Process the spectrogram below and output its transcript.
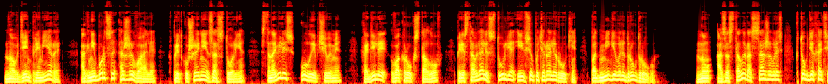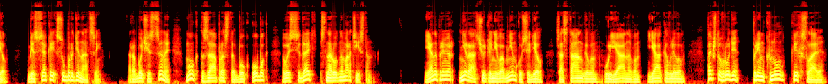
Но в день премьеры огнеборцы оживали в предвкушении застолья, становились улыбчивыми, ходили вокруг столов, переставляли стулья и все потирали руки, подмигивали друг другу. Ну, а за столы рассаживались кто где хотел, без всякой субординации. Рабочей сцены мог запросто бок о бок восседать с народным артистом. Я, например, не раз чуть ли не в обнимку сидел со Станговым, Ульяновым, Яковлевым, так что вроде примкнул к их славе.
